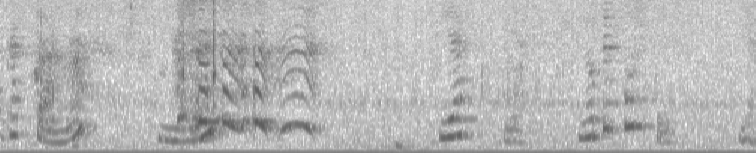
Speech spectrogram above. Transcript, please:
Acá está. Mira. Ya, ya. No te postres. Ya.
